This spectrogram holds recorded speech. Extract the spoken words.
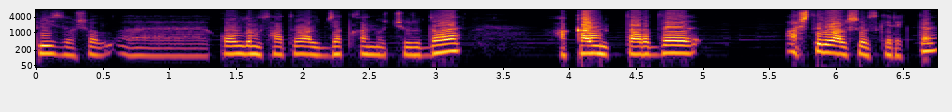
биз ошол э, колдон сатып алып жаткан учурда аккаунттарды ачтырып алышыбыз керек да.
